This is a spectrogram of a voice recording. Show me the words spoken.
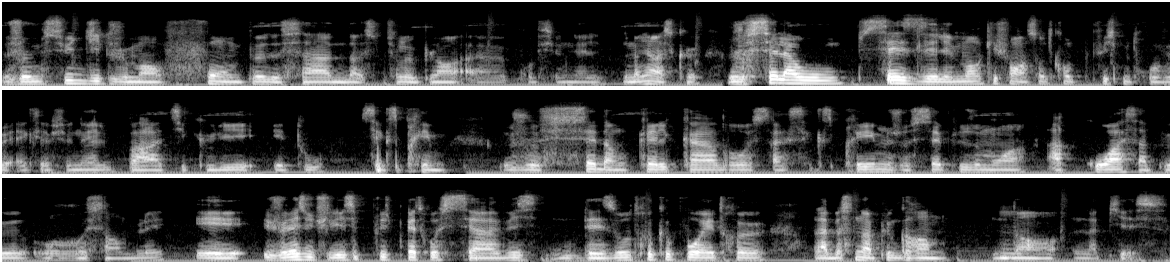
je me suis dit que je m'en fous un peu de ça sur le plan euh, professionnel, de manière à ce que je sais là où ces éléments qui font en sorte qu'on puisse me trouver exceptionnel, particulier et tout s'expriment. Je sais dans quel cadre ça s'exprime, je sais plus ou moins à quoi ça peut ressembler et je les utilise plus peut-être au service des autres que pour être la personne la plus grande Mm. dans la pièce.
